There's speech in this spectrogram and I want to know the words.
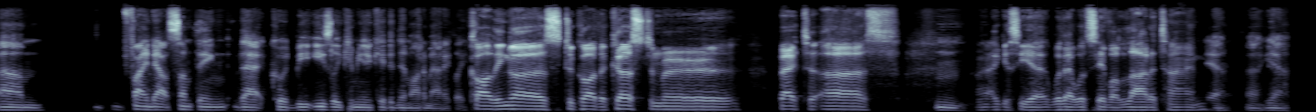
um, find out something that could be easily communicated to them automatically. Calling us to call the customer back to us. Mm. I guess yeah, well that would save a lot of time. Yeah, uh, yeah,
